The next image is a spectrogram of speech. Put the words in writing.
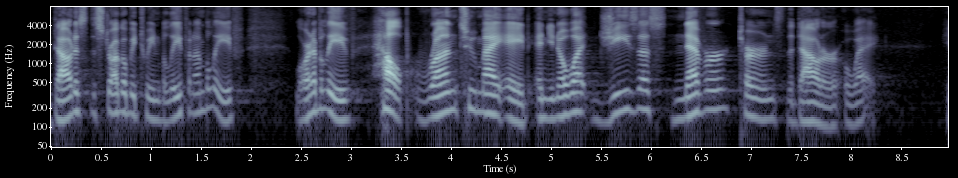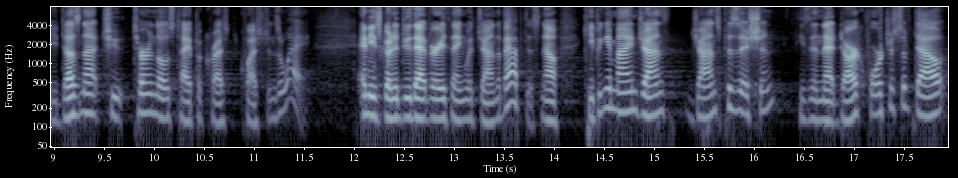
Doubt is the struggle between belief and unbelief. Lord, I believe. Help, run to my aid. And you know what? Jesus never turns the doubter away. He does not turn those type of questions away. And he's going to do that very thing with John the Baptist. Now, keeping in mind John's, John's position, he's in that dark fortress of doubt.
